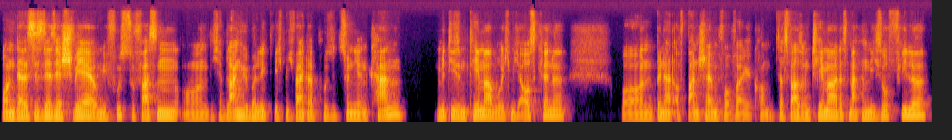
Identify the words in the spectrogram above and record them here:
Und da ist es sehr, sehr schwer, irgendwie Fuß zu fassen. Und ich habe lange überlegt, wie ich mich weiter positionieren kann mit diesem Thema, wo ich mich auskenne. Und bin halt auf Bandscheibenvorfall gekommen. Das war so ein Thema, das machen nicht so viele,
